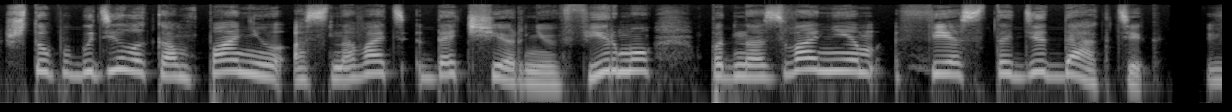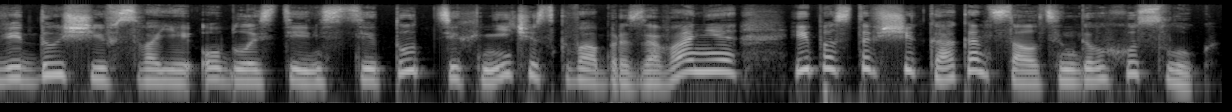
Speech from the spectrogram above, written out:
что побудило компанию основать дочернюю фирму под названием «Феста Дидактик», ведущий в своей области институт технического образования и поставщика консалтинговых услуг.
